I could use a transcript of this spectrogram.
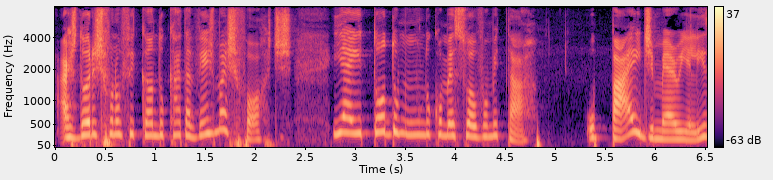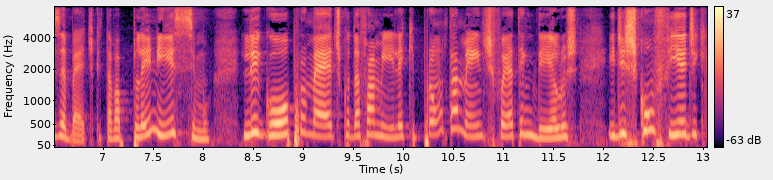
As dores foram ficando cada vez mais fortes e aí todo mundo começou a vomitar. O pai de Mary Elizabeth, que estava pleníssimo, ligou para o médico da família, que prontamente foi atendê-los e desconfia de que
